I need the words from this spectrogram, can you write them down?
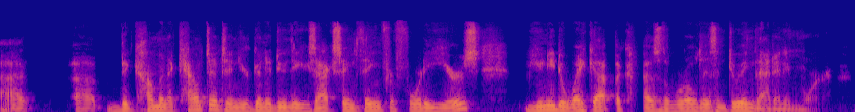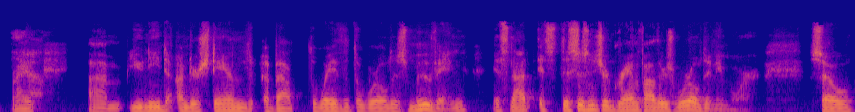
uh, uh, become an accountant and you're going to do the exact same thing for 40 years, you need to wake up because the world isn't doing that anymore, right? Yeah. Um, you need to understand about the way that the world is moving. It's not. It's this isn't your grandfather's world anymore. So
